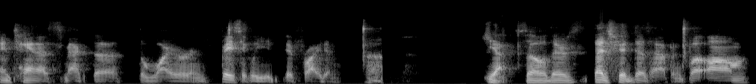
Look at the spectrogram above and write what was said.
antenna smacked the the wire and basically it fried him. Uh, yeah, so there's that shit does happen. But um,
